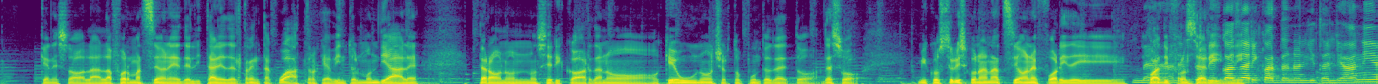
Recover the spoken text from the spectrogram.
che ne so, la, la, formazione dell'Italia del 34 che ha vinto il mondiale, però non, non si ricordano che uno a un certo punto ha detto adesso mi costruisco una nazione fuori dei Beh, qua di fronte a Rimini. Che cosa ricordano gli italiani?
